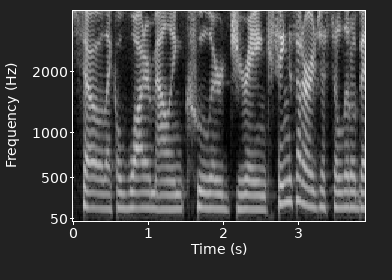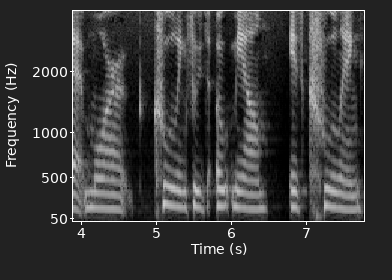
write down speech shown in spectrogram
So, like a watermelon cooler drink, things that are just a little bit more cooling foods, oatmeal is cooling.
